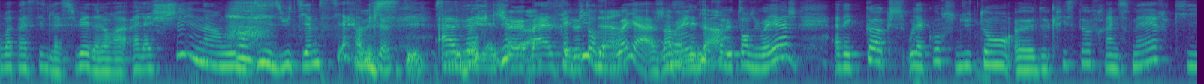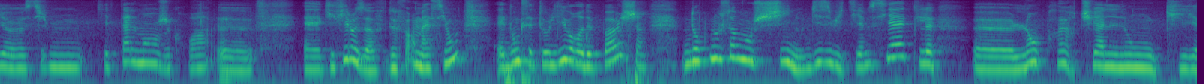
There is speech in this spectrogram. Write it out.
On va passer de la Suède alors à, à la Chine hein, au XVIIIe siècle. Ah, c'est- c'est des avec voyages, euh, bah, c'est le temps du hein. voyage, hein, c'est le temps du voyage avec Cox ou la course du temps euh, de Christophe Reinsmer qui, euh, si qui est allemand je crois, euh, euh, qui est philosophe de formation et donc c'est au livre de poche. Donc nous sommes en Chine au XVIIIe siècle, Euh, l'empereur Qianlong qui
